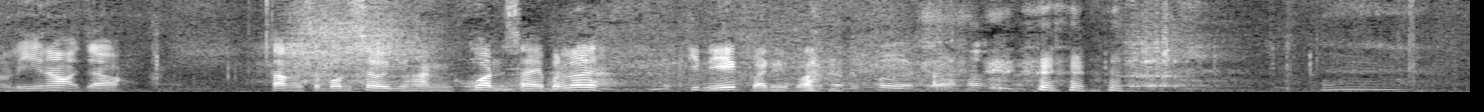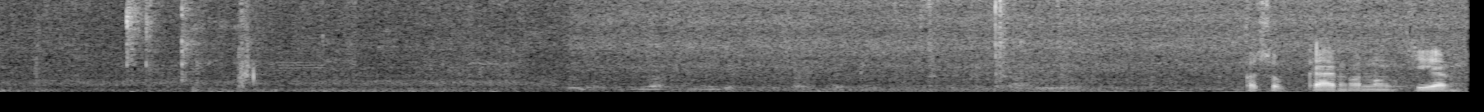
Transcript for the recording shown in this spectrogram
กะลีเนาะเจ้าตั้งสปอนเซอร์อยู่หันควนใส่ไปเลย กินอีกไปดิบ่เปิดประสบการณ์ของน้องเจียง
